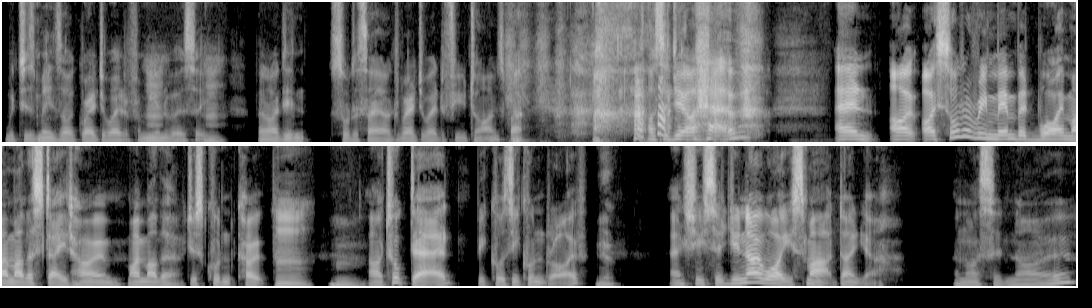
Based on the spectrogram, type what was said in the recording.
which is, means I graduated from Mm, university. mm. But I didn't sort of say I graduated a few times, but I said, Yeah, I have. And I, I sort of remembered why my mother stayed home. My mother just couldn't cope. Mm. Mm. I took dad because he couldn't drive. Yeah. And she said, You know why you're smart, don't you? And I said, No.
